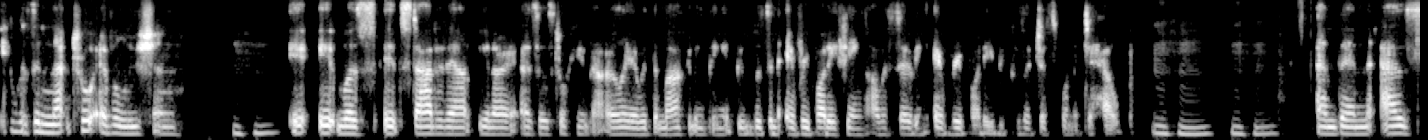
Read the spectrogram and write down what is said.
it was a natural evolution Mm-hmm. It, it was it started out you know as i was talking about earlier with the marketing thing it, was an everybody thing i was serving everybody because i just wanted to help mm-hmm. Mm-hmm. and then as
